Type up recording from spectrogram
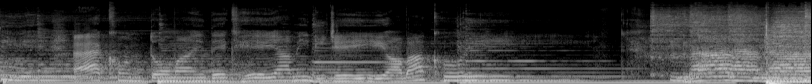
দিয়ে, এখন তোমায় দেখে আমি নিজেই অবাক হই। না না।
